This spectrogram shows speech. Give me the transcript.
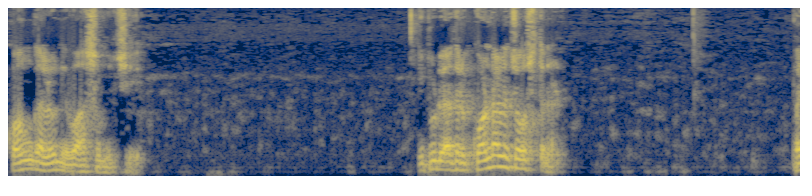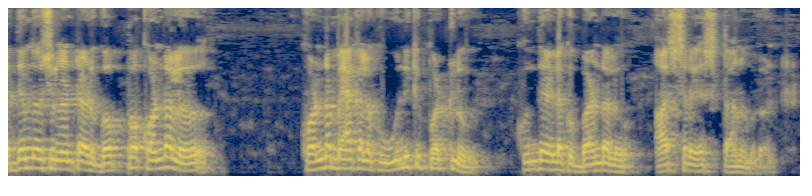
కొంగలు నివాసముచ్చి ఇప్పుడు అతడు కొండలను చూస్తున్నాడు. పద్దెనిమిది వచ్చులు అంటాడు. గొప్ప కొండలు కొండ మేకలకు ఉనికి పట్లు కుందేళ్ళకు బండలు ఆశ్రయ స్థానములు అంటాడు.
